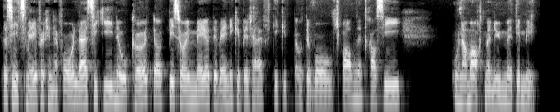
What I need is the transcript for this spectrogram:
da sitzt man einfach in eine Vorlesung rein und hört etwas, was ihn mehr oder weniger beschäftigt oder wo spannend kann sein. Und dann macht man nicht mehr damit.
